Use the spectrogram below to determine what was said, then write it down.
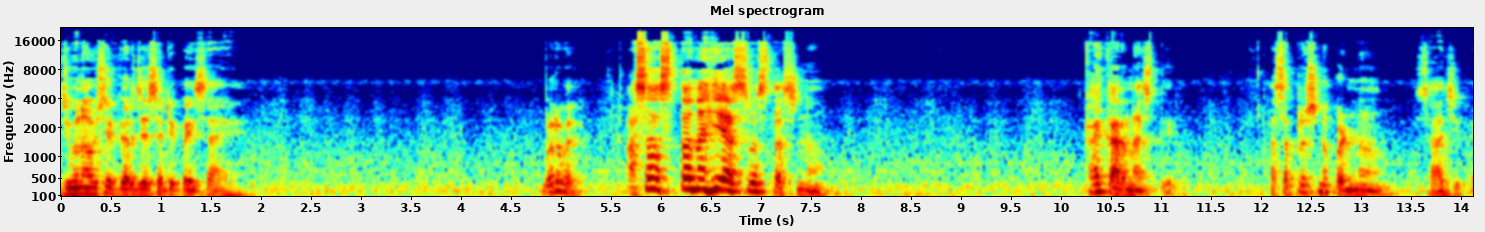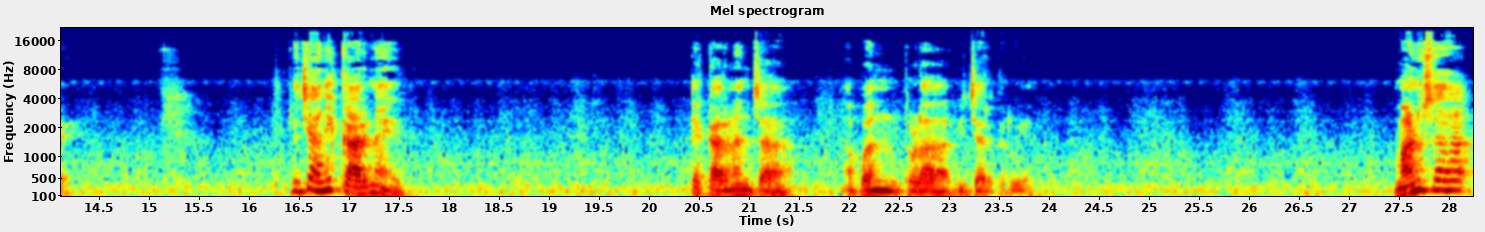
जीवनावश्यक गरजेसाठी पैसा आहे. बरोबर? आहे. असं असतानाही अस्वस्थ असणं. काय कारण असते? असा प्रश्न पडणं साहजिक आहे. त्याची अनेक कारणं आहेत. त्या कारणांचा आपण थोडा विचार करूया. माणूस हा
